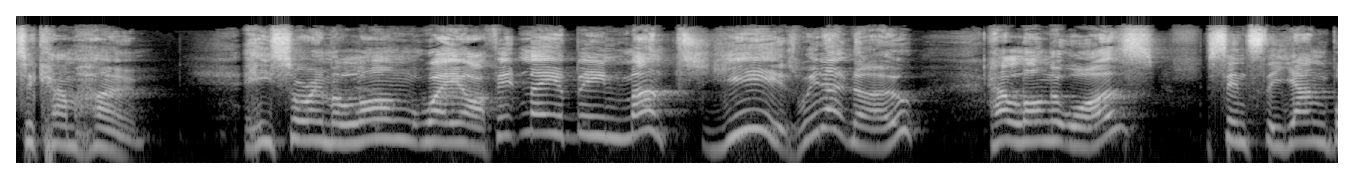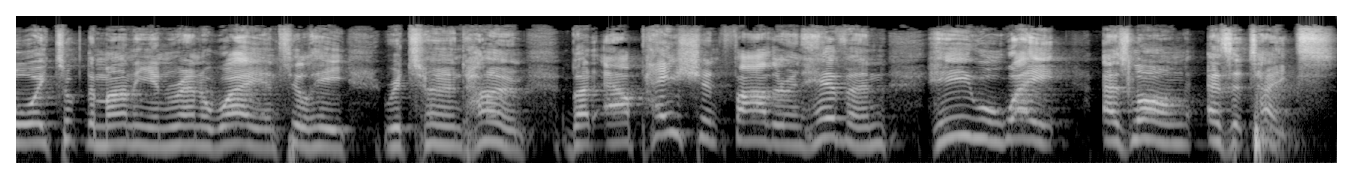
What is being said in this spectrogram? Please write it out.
to come home. He saw him a long way off. It may have been months, years, we don't know how long it was since the young boy took the money and ran away until he returned home. But our patient Father in heaven, he will wait as long as it takes.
